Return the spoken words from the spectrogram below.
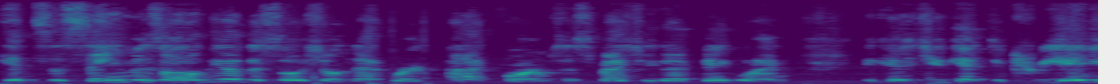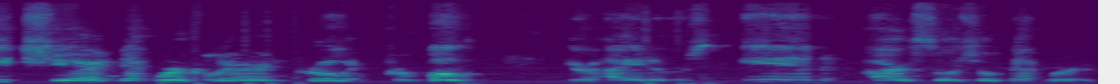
It's the same as all the other social network platforms, especially that big one, because you get to create, share, network, learn, grow, and promote your items in our social network.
